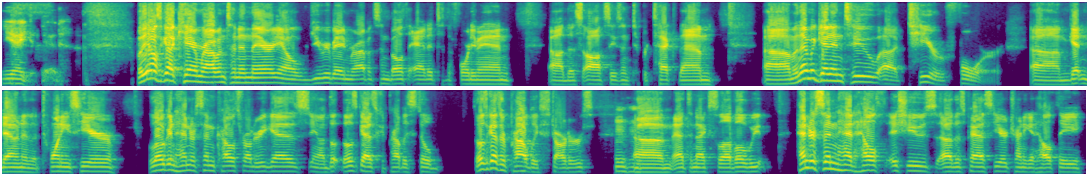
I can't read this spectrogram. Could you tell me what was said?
Yeah, you did. But he also got Cam Robinson in there. You know, you Uribe and Robinson both added to the 40 man. uh, this offseason to protect them. Um, and then we get into uh, tier four, um, getting down in the 20s here. Logan Henderson, Carlos Rodriguez, you know, th- those guys could probably still, those guys are probably starters mm-hmm. um, at the next level. We Henderson had health issues uh, this past year, trying to get healthy.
